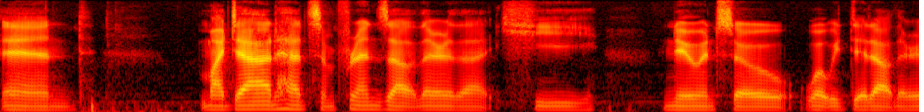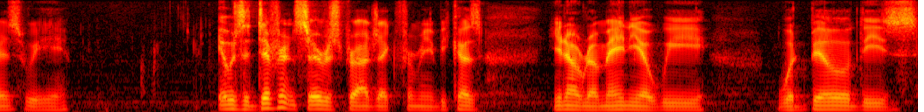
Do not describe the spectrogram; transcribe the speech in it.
and my dad had some friends out there that he knew and so what we did out there is we it was a different service project for me because you know romania we would build these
